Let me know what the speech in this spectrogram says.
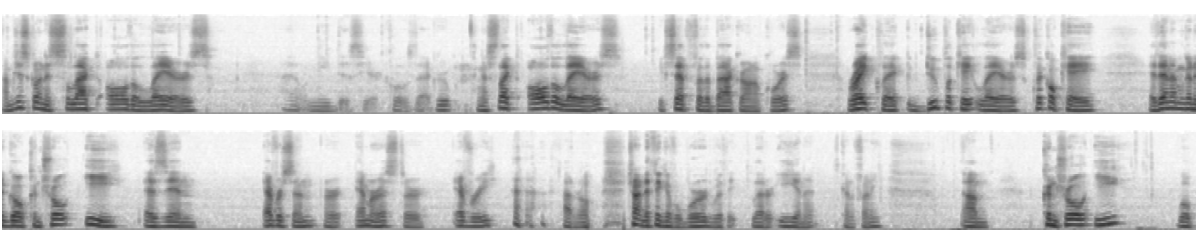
I'm just going to select all the layers. I don't need this here. Close that group. I'm going to select all the layers, except for the background, of course. Right click, duplicate layers, click OK, and then I'm going to go Control E, as in Everson, or Emerist, or Every. I don't know. trying to think of a word with the letter E in it. It's kind of funny. Um, Control E will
